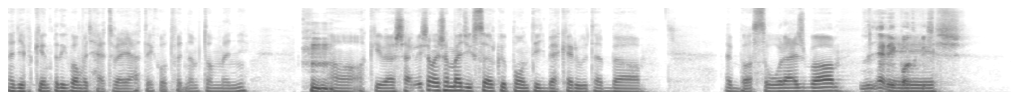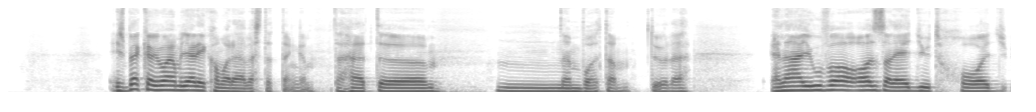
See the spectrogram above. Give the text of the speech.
egyébként pedig van vagy 70 játék ott, vagy nem tudom mennyi a, a kívánságlistám, és a Magic Circle pont így bekerült ebbe a, ebbe a szórásba. Ez egy elég és, és be kell, hogy valami, hogy elég hamar elvesztett engem. Tehát ö, nem voltam tőle elájúva azzal együtt, hogy,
